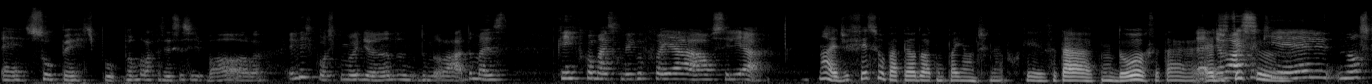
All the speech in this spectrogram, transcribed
é, super, tipo, vamos lá fazer exercício de bola. Ele ficou, tipo, me olhando do meu lado, mas quem ficou mais comigo foi a auxiliar. Não, é difícil o papel do acompanhante, né? Porque você tá com dor, você tá. É, é difícil. Eu acho que ele não se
